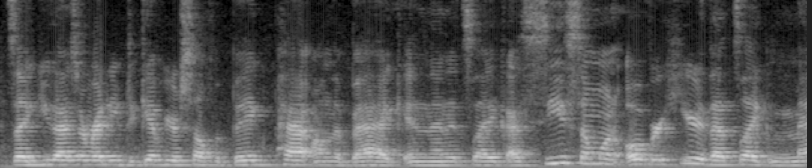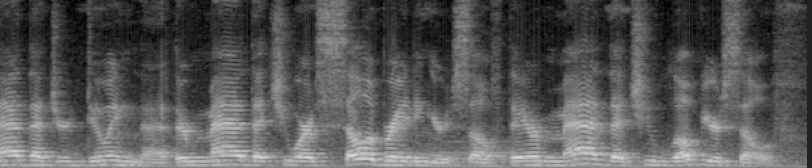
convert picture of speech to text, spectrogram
It's like you guys are ready to give yourself a big pat on the back. And then it's like, I see someone over here that's like mad that you're doing that. They're mad that you are celebrating yourself. They are mad that you love yourself.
